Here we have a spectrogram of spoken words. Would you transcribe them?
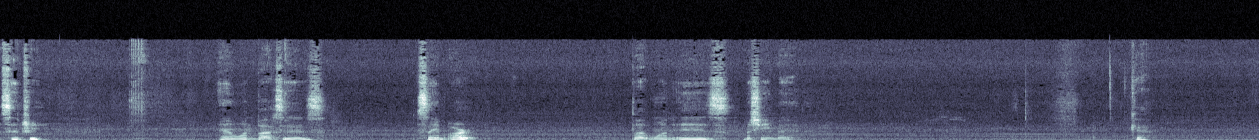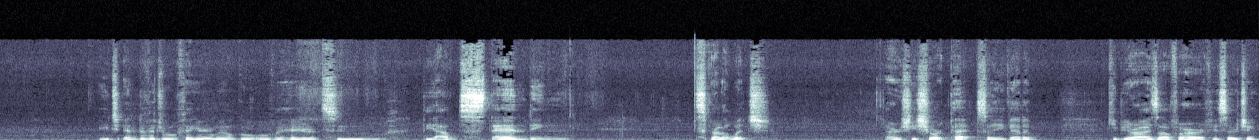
Sentry. And one box is same art, but one is Machine Man. Okay. Each individual figure, we'll go over here to the outstanding Scarlet Witch. I heard she's short pet, so you gotta keep your eyes out for her if you're searching,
